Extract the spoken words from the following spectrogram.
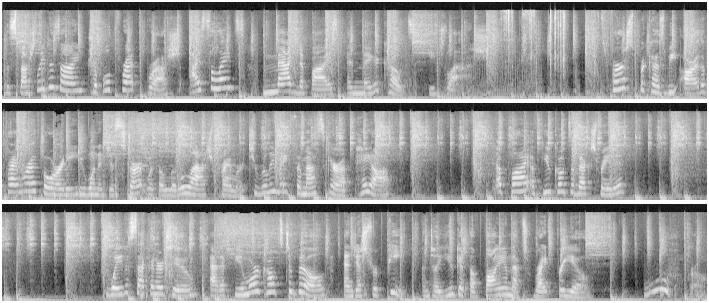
The specially designed triple threat brush isolates, magnifies, and mega coats each lash. First, because we are the primer authority, we want to just start with a little lash primer to really make the mascara pay off. Apply a few coats of X-Rated, Wait a second or two, add a few more coats to build, and just repeat until you get the volume that's right for you. Ooh, girl,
